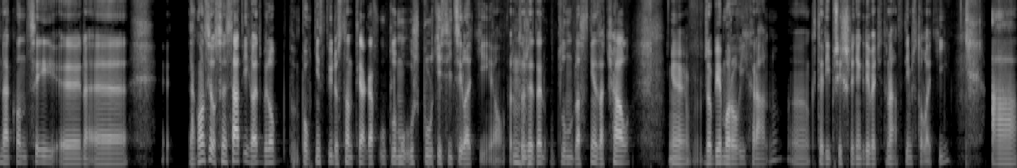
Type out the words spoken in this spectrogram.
na konci na, eh, na konci 80. let bylo poutnictví do Santiago v útlumu už půl tisíciletí, jo, protože mm. ten útlum vlastně začal eh, v době morových ran, eh, který přišly někdy ve 14. století. A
